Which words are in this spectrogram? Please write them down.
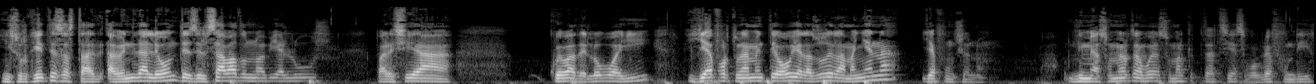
Insurgentes hasta Avenida León. Desde el sábado no había luz. Parecía cueva de lobo ahí. Y ya afortunadamente hoy a las 2 de la mañana ya funcionó ni me asomé, ahorita me voy a asomar que ya se volvió a fundir.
